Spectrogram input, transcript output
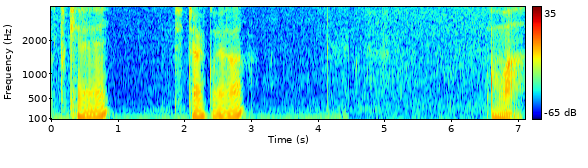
어떡해? 진짜 할 거야? 우와.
